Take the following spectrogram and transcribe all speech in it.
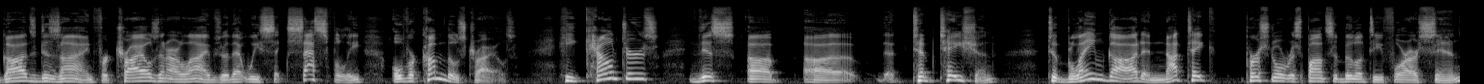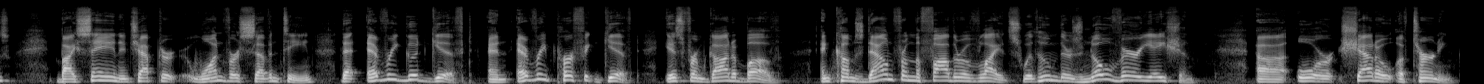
God's design for trials in our lives are that we successfully overcome those trials. He counters this uh, uh, temptation to blame God and not take personal responsibility for our sins by saying in chapter 1, verse 17, that every good gift and every perfect gift is from God above and comes down from the Father of lights, with whom there's no variation uh, or shadow of turning.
